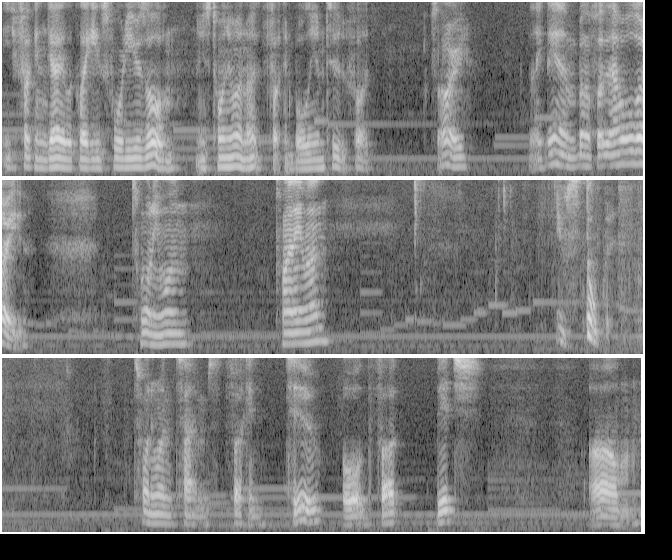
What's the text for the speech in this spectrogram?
You fucking guy looked like he's 40 years old. He's 21. I'd fucking bully him too. Fuck. Sorry. Like, damn, motherfucker, how old are you? 21. 21? You stupid. 21 times fucking 2. Old fuck. Bitch. Um,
